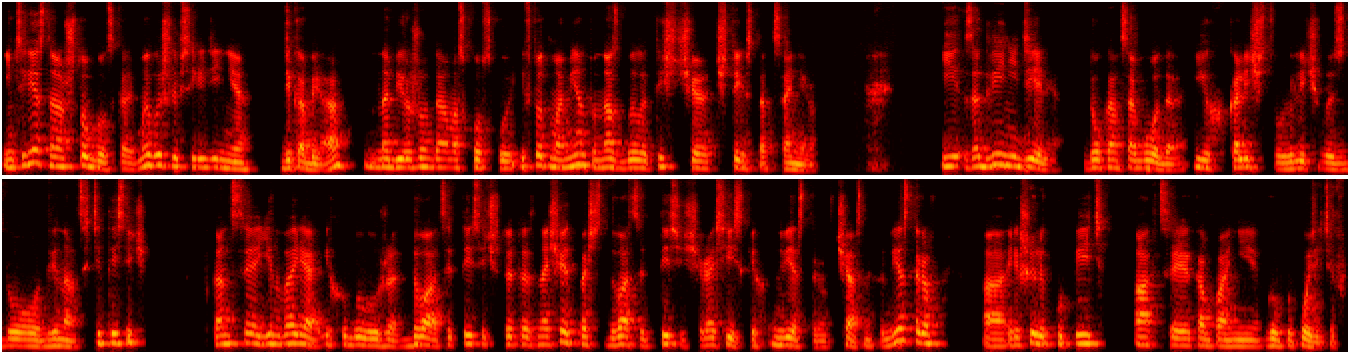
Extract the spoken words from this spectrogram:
Интересно, что было сказать. Мы вышли в середине декабря на биржу да, московскую, и в тот момент у нас было 1400 акционеров. И за две недели до конца года их количество увеличилось до 12 тысяч. В конце января их было уже 20 тысяч, что это означает почти 20 тысяч российских инвесторов, частных инвесторов, а, решили купить акции компании группы Позитив,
